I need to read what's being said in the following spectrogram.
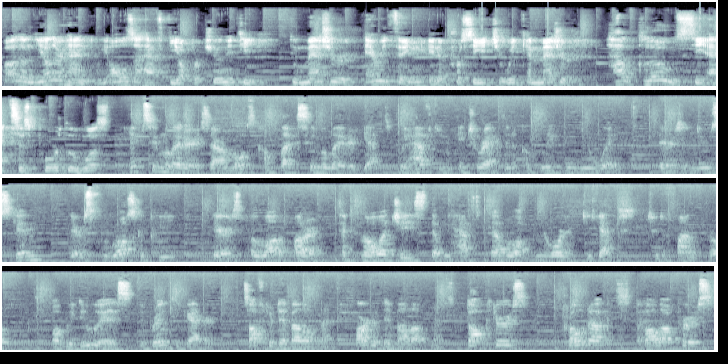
But on the other hand, we also have the opportunity to measure everything in a procedure. We can measure how close the access portal was. HIP simulator is our most complex simulator yet. We have to interact in a completely new way. There's a new skin, there's fluoroscopy, there's a lot of other technologies that we have to develop in order to get to the final product. What we do is to bring together software development, hardware development, doctors, product developers,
